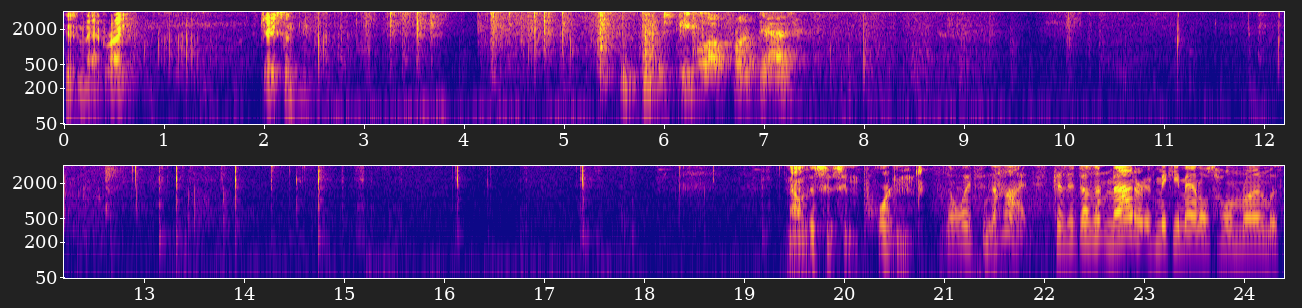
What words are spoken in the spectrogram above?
Isn't that right? Jason? There's people out front, Dad. Now, this is important. No, it's not. Because it doesn't matter if Mickey Mantle's home run was,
